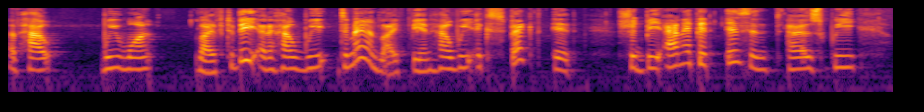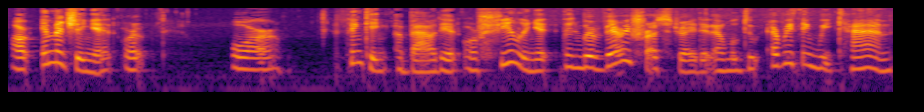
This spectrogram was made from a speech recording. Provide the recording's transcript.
of how we want life to be and how we demand life be and how we expect it should be. And if it isn't as we are imaging it or or thinking about it or feeling it, then we're very frustrated and we'll do everything we can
